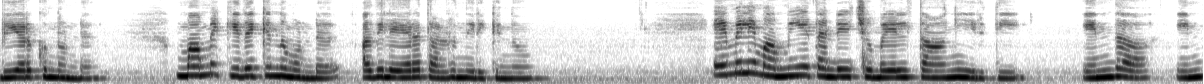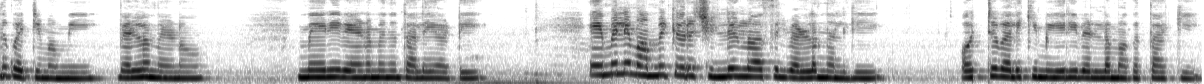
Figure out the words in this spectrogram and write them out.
വിയർക്കുന്നുണ്ട്. മമ്മി കിതയ്ക്കുന്നുമുണ്ട്. അതിലേറെ തളർന്നിരിക്കുന്നു. എമിലി മമ്മിയെ തന്റെ ചുമലിൽ താങ്ങിയിരുത്തി. എന്താ? എന്ത് പറ്റി മമ്മി? വെള്ളം വേണോ? മേരി വേണമെന്ന് തലയാട്ടി. എമിലി മമ്മിക്കൊരു ചില്ല് ഗ്ലാസ്സിൽ വെള്ളം നൽകി. ഒറ്റ വലിക്ക് മേരി വെള്ളം അകത്താക്കി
